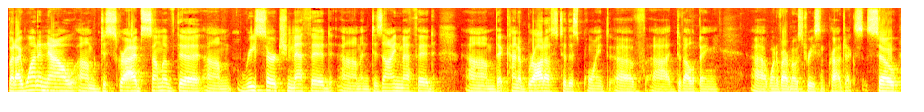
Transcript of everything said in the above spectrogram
but I want to now um, describe some of the um, research method and design method um, that kind of brought us to this point of uh, developing uh, one of our most recent projects. So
